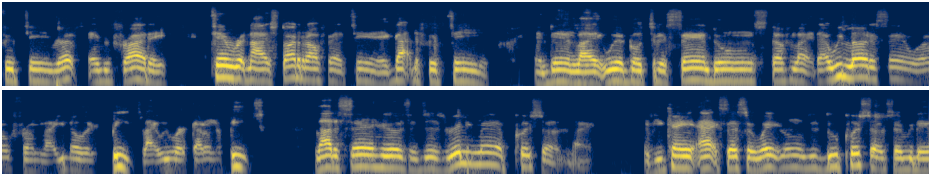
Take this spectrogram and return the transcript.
15 reps every Friday. 10 rep. Now it started off at 10, it got to 15. And then like we'll go to the sand dunes, stuff like that. We love the sand where I'm from. Like, you know, it's beach. Like we work out on the beach. A lot of sand hills and just really, man, push ups. Like if you can't access a weight room, just do push ups every day.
